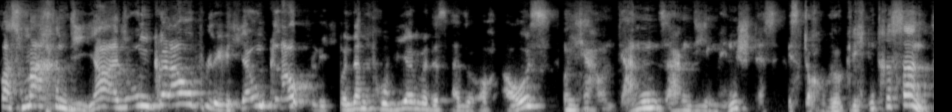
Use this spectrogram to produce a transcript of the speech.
was machen die, ja, also unglaublich unglaublich, ja, unglaublich. Und dann probieren wir das also auch aus. Und ja, und dann sagen die, Mensch, das ist doch wirklich interessant.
